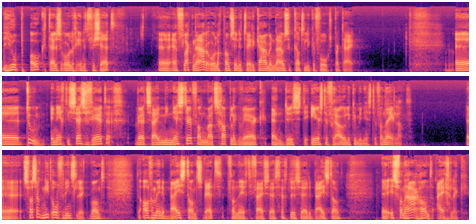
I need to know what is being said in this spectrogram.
hielp ook tijdens de oorlog in het verzet. Eh, en vlak na de oorlog kwam ze in de Tweede Kamer namens de Katholieke Volkspartij. Toen, in 1946, werd zij minister van Maatschappelijk Werk... en dus de eerste vrouwelijke minister van Nederland. Eh, ze was ook niet onverdienstelijk, want de Algemene Bijstandswet van 1965, dus hè, de bijstand, is van haar hand eigenlijk.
